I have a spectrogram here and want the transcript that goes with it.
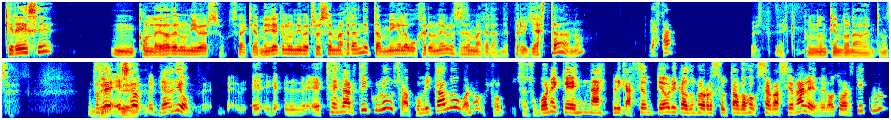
crece mm, con la edad del universo. O sea, que a medida que el universo hace más grande, también el agujero negro se hace más grande. Pero ya está, ¿no? Ya está. Pues, pues no entiendo nada entonces. Entonces, eso, ya digo, este es el artículo, se ha publicado, bueno, se supone que es una explicación teórica de unos resultados observacionales del otro artículo,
